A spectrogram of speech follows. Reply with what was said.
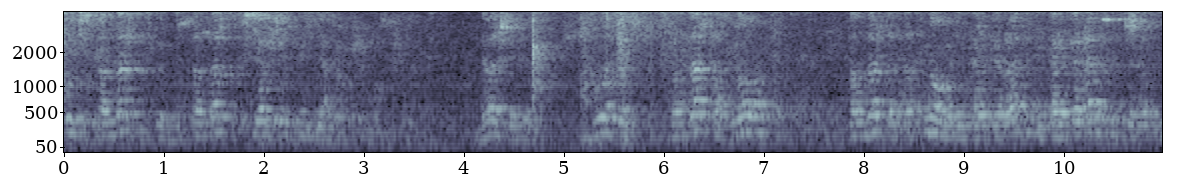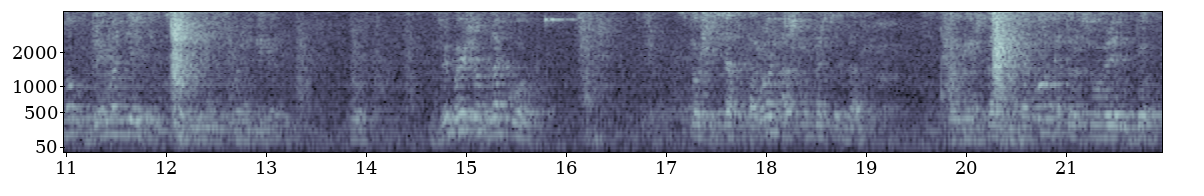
куча стандартов, что без стандартов сейчас жить нельзя. Дальше идет. Вот стандарт, основа. Стандарт – это основа интероперабельности, это основа взаимодействия. Все? Вот. Вышел закон. 162 о стандартизации. Долгожданный закон, который в свое время был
